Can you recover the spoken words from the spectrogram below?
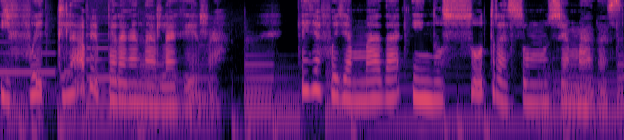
y fue clave para ganar la guerra. Ella fue llamada y nosotras somos llamadas.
